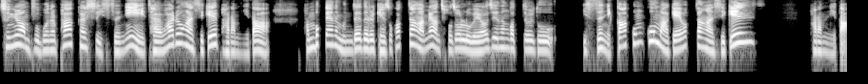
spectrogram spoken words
중요한 부분을 파악할 수 있으니 잘 활용하시길 바랍니다. 반복되는 문제들을 계속 확장하면 저절로 외워지는 것들도 있으니까 꼼꼼하게 확장하시길 바랍니다.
